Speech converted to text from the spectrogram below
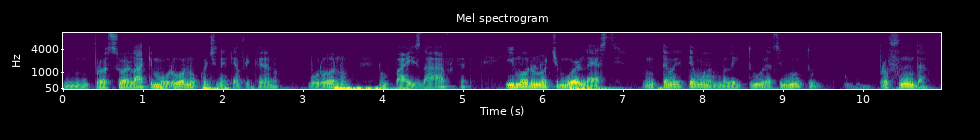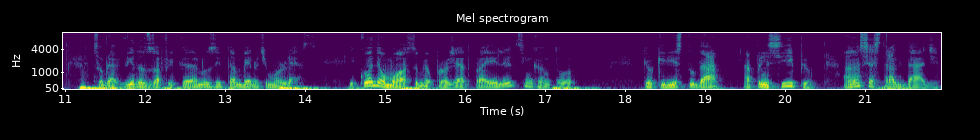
um professor lá que morou no continente africano, morou no, num país da África e morou no Timor-Leste. Então ele tem uma, uma leitura assim, muito profunda sobre a vida dos africanos e também no Timor-Leste. E quando eu mostro o meu projeto para ele, ele se encantou, porque eu queria estudar, a princípio, a ancestralidade,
